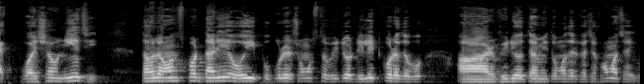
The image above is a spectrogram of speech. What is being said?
এক পয়সাও নিয়েছি, তাহলে অনস্পট দাঁড়িয়ে ওই পুকুরের সমস্ত ভিডিও ডিলিট করে দেবো, আর ভিডিওতে আমি তোমাদের কাছে ক্ষমা চাইব।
